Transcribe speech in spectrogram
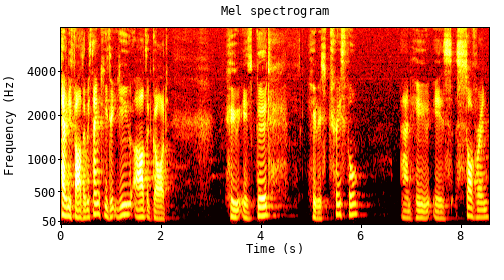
Heavenly Father, we thank you that you are the God who is good, who is truthful, and who is sovereign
